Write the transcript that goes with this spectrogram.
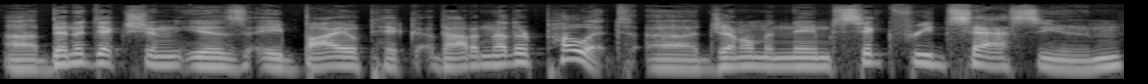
Uh, Benediction is a biopic about another poet, a gentleman named Siegfried Sassoon,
